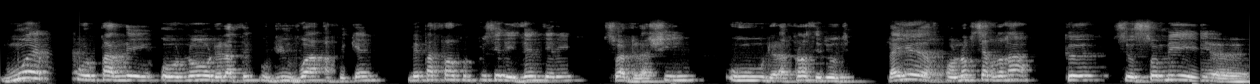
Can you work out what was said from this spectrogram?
moins pour parler au nom de l'Afrique ou d'une voix africaine, mais parfois pour pousser les intérêts, soit de la Chine ou de la France et d'autres. D'ailleurs, on observera que ce sommet euh,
